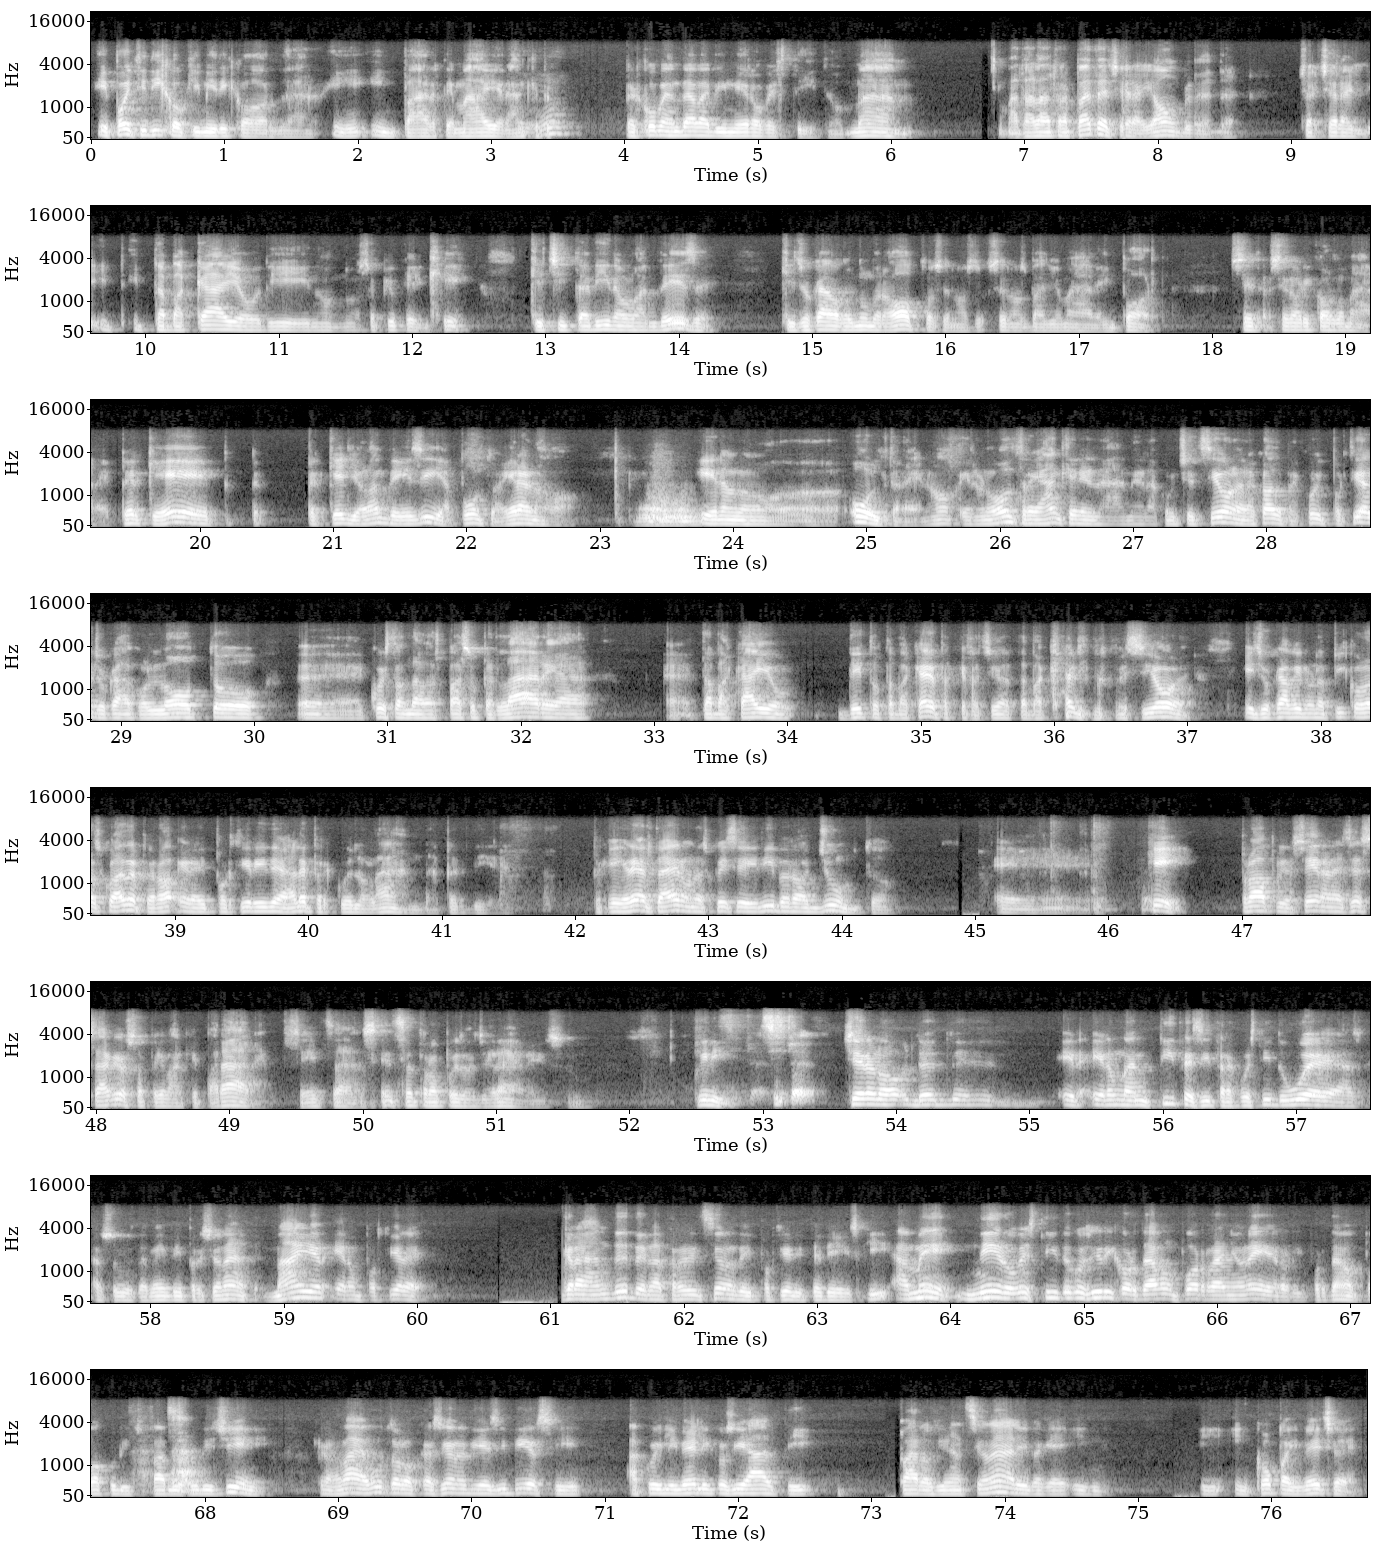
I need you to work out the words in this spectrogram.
e poi ti dico chi mi ricorda, in, in parte Maier anche per, per, come andava di nero vestito, ma, ma dall'altra parte c'era Youngblood, cioè c'era il, il, il tabaccaio di non, non so più che, che, che, cittadina olandese che giocava col numero 8 se non, se non sbaglio male, in porta, se, se non ricordo male, perché perché gli olandesi appunto erano, erano oltre, no? erano oltre anche nella, nella concezione, della cosa, per cui il portiere giocava con l'otto, eh, questo andava a spasso per l'area, eh, tabaccaio, detto tabaccaio perché faceva tabaccaio di professione e giocava in una piccola squadra, però era il portiere ideale per quell'Olanda, per dire, perché in realtà era una specie di libero aggiunto eh, che proprio se era necessario sapeva anche parare, senza, senza troppo esagerare. Insomma. Quindi c'erano, era un'antitesi tra questi due assolutamente impressionante. Maier era un portiere grande della tradizione dei portieri tedeschi. A me, nero vestito così, ricordava un po' il Ragno Nero, ricordava un po' Fabio Cudicini, che non ha mai avuto l'occasione di esibirsi a quei livelli così alti, parlo di nazionali, perché in, in Coppa invece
